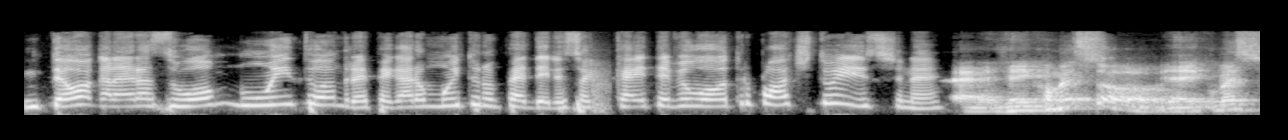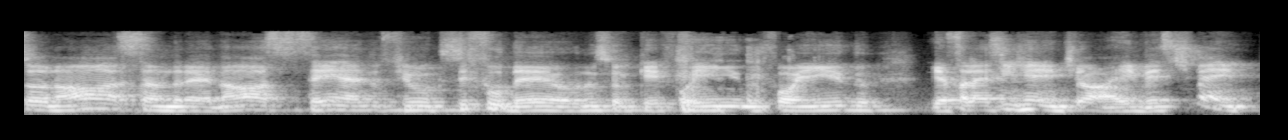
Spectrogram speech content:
Então a galera zoou muito o André, pegaram muito no pé dele, só que aí teve o outro plot twist, né? É, e aí começou. E aí começou, nossa, André, nossa, 100 reais do Fiuk, se fudeu, não sei o que, foi indo, foi indo. E eu falei assim, gente, ó, é investimento.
